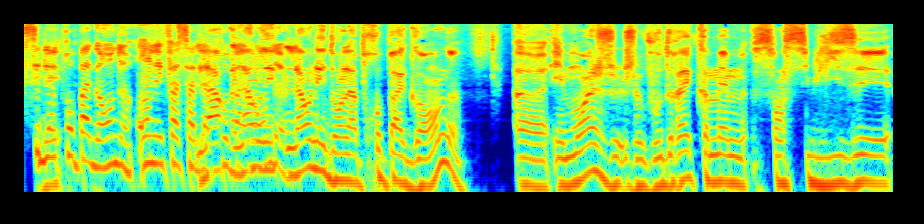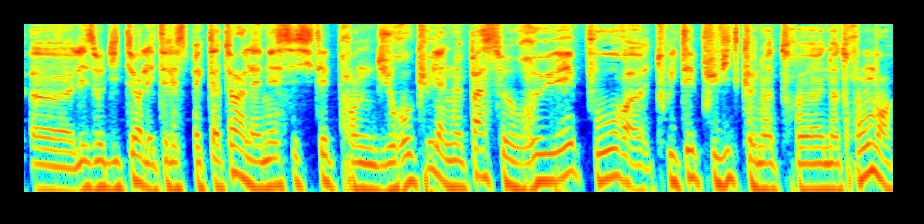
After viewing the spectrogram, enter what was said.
C'est de la propagande. On est face à de la là, propagande. on est, là, on est dans la propagande. Euh, et moi, je, je, voudrais quand même sensibiliser euh, les auditeurs, les téléspectateurs à la nécessité de prendre du recul, à ne pas se ruer pour euh, tweeter plus vite que notre euh, notre ombre.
